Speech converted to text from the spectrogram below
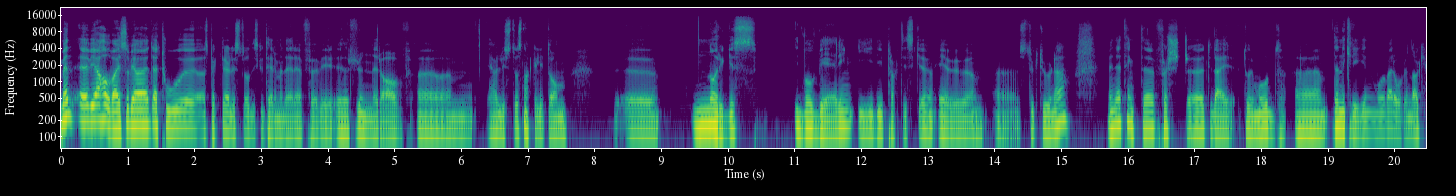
Men eh, vi er halvveis, og har, det er to aspekter jeg har lyst til å diskutere med dere før vi runder av. Uh, jeg har lyst til å snakke litt om uh, Norges involvering i de praktiske EU-strukturene. Men jeg tenkte først uh, til deg, Tormod. Uh, denne krigen må være over en dag.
